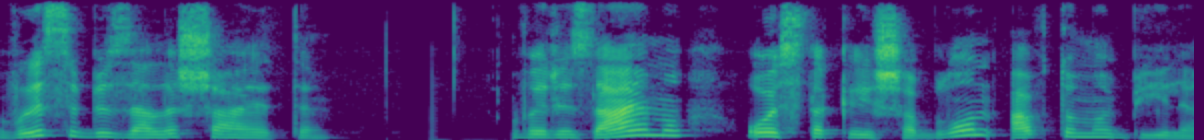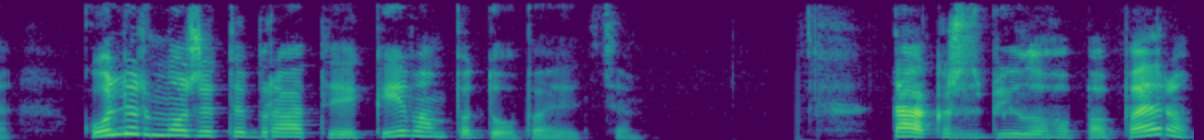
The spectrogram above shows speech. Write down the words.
ви собі залишаєте. Вирізаємо ось такий шаблон автомобіля. Колір можете брати, який вам подобається. Також з білого паперу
